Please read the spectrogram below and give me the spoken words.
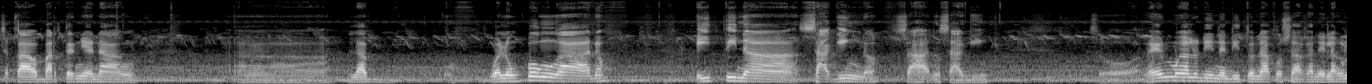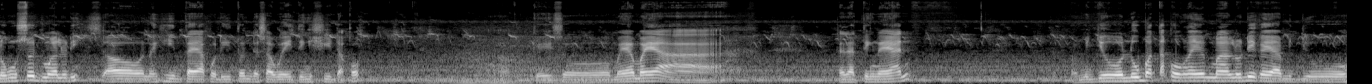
tsaka barter niya ng ah, lab walumpong ah, ano 80 na saging, no? Saha ng saging. So, ngayon mga Lodi, nandito na ako sa kanilang lungsod mga Lodi. So, naghintay ako dito, nasa waiting shed ako. Okay, so maya-maya ah, dadating na yan. Medyo lubat ako ngayon mga Lodi, kaya medyo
